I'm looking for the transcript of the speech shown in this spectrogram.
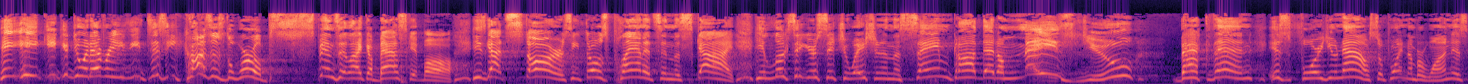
He, he, he could do whatever. He, he, just, he causes the world, spins it like a basketball. He's got stars. He throws planets in the sky. He looks at your situation and the same God that amazed you back then is for you now. So, point number one is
